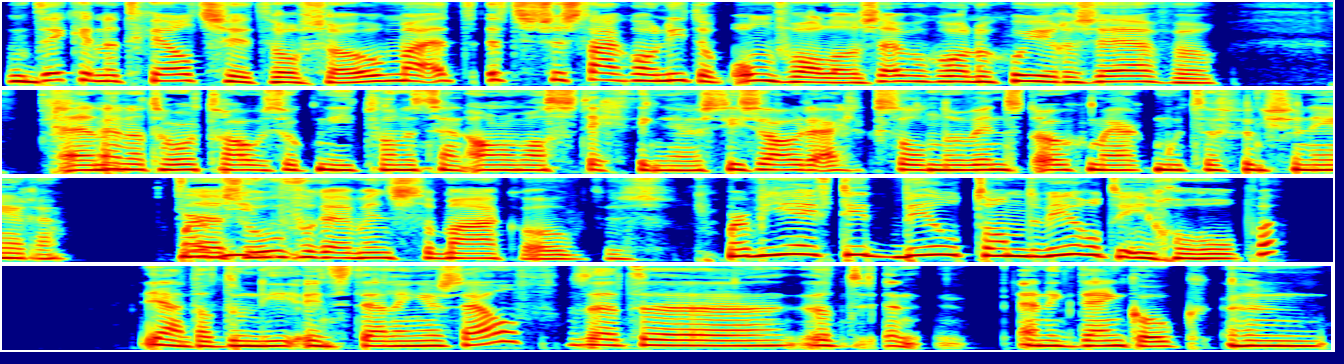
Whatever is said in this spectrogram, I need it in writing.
dik in het geld zitten of zo. Maar het, het, ze staan gewoon niet op omvallen. Ze hebben gewoon een goede reserve. En, en dat hoort trouwens ook niet, want het zijn allemaal stichtingen. Dus die zouden eigenlijk zonder winstoogmerk moeten functioneren. Maar ja, ze hoeven geen winst te maken ook. Dus. Maar wie heeft dit beeld dan de wereld ingeholpen? Ja, dat doen die instellingen zelf. Dat, uh, dat, en, ik denk ook hun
